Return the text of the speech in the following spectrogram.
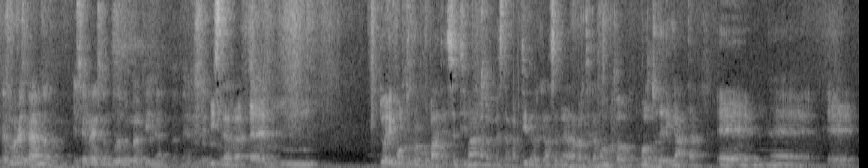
Fermo restando che se restano due per partita. Mister, ehm, tu eri molto preoccupato in settimana per questa partita perché era una- partita molto, molto delicata. Ehm, eh, eh,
